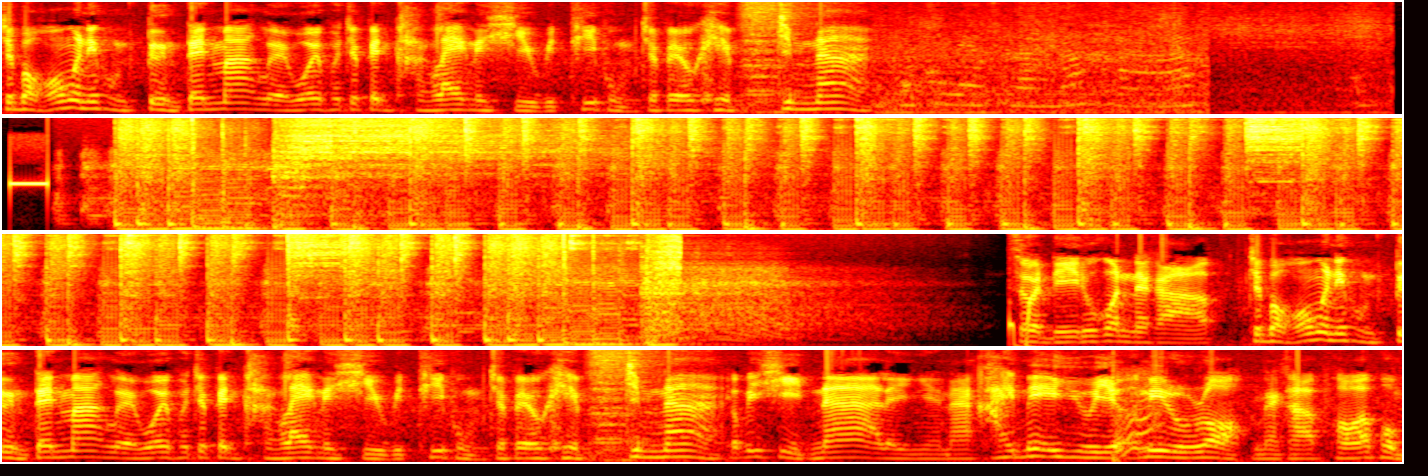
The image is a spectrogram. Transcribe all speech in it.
จะบอกว่าวันนี้ผมตื่นเต้นมากเลยเว้ยเพราะจะเป็นครั้งแรกในชีวิตที่ผมจะไปเอาเข็มจิ้มหน้า สวัสดีทุกคนนะครับ จะบอกว่าวันนี้ผมตื่นเต้นมากเลยเว้ย เพราะจะเป็นครั้งแรกในชีวิตที่ผมจะไปเอาเข็มจิ้มหน้าก็ไปฉีดหน้าอะไรเงี้ยนะ ใครไม่อายุเยอะไม่รู้หรอกนะครับ เพราะว่าผม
